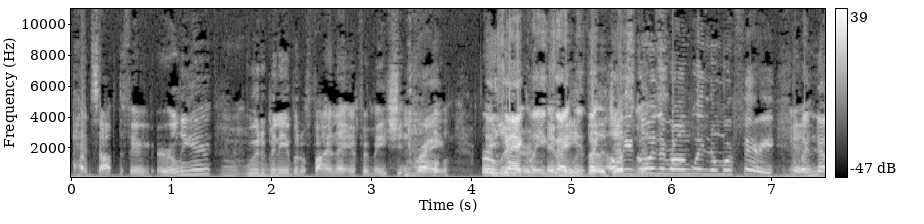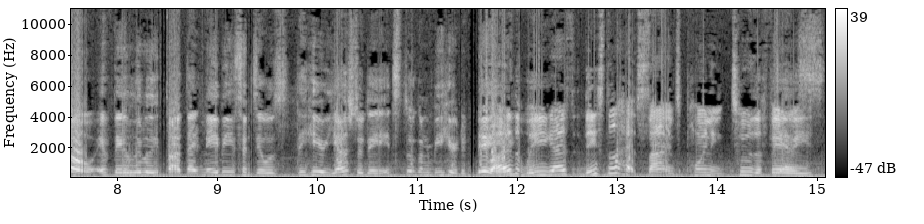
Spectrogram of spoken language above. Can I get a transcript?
had stopped the ferry earlier, we would have been able to find that information Mm. Right. earlier exactly, exactly. It's like, oh, you're going the wrong way, no more ferry. Yeah. But no, if they literally thought that maybe since it was here yesterday, it's still going to be here today. By the way, you guys, they still had signs pointing to the ferry Yes.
